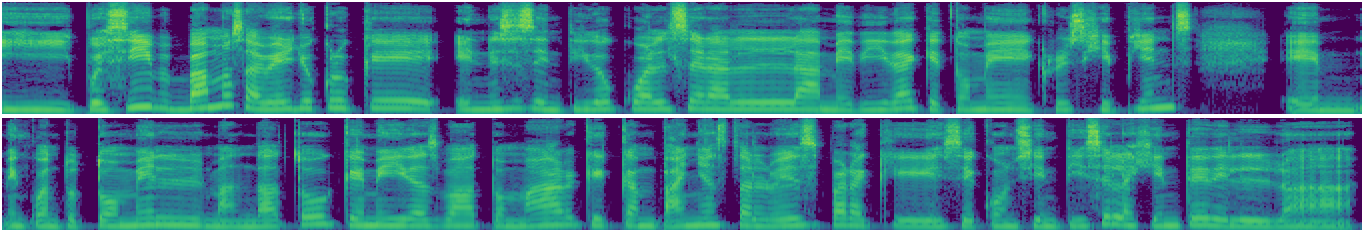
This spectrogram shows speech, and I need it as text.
Y pues sí, vamos a ver, yo creo que en ese sentido, cuál será la medida que tome Chris Hipkins em, en cuanto tome el mandato, qué medidas va a tomar, qué campañas tal vez para que se concientice la gente de la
